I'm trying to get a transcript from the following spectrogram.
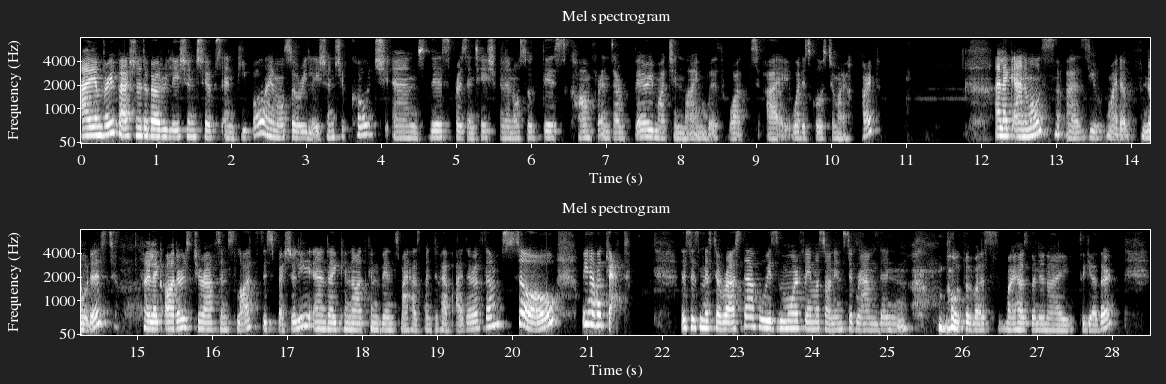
I am very passionate about relationships and people. I'm also a relationship coach, and this presentation and also this conference are very much in line with what I what is close to my heart. I like animals, as you might have noticed. I like otters, giraffes, and sloths especially, and I cannot convince my husband to have either of them. So we have a cat. This is Mr. Rasta, who is more famous on Instagram than both of us, my husband and I together.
